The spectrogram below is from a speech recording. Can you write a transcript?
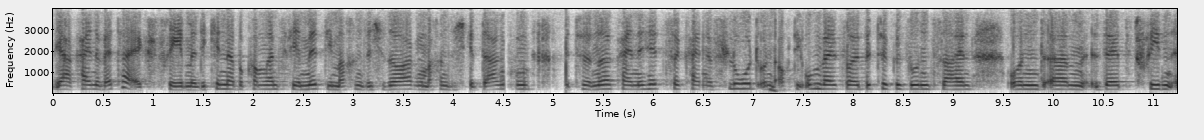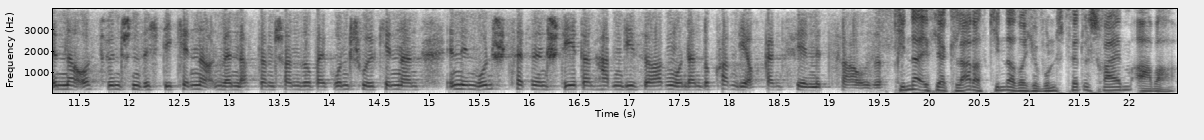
ja keine Wetterextreme. Die Kinder bekommen ganz viel mit, die machen sich Sorgen, machen sich Gedanken. Bitte ne, keine Hitze, keine Flut und auch die Umwelt soll bitte gesund sein. Und ähm, selbst Frieden in Nahost wünschen sich die Kinder. Und wenn das dann schon so bei Grundschulkindern in den Wunschzetteln steht, dann haben die Sorgen und dann bekommen die auch ganz viel mit zu Hause. Kinder ist ja klar, dass Kinder solche Wunschzettel schreiben aber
